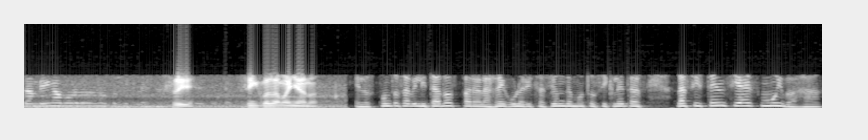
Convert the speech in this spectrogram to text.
¿También a bordo de motocicleta? Sí, 5 de la mañana. En los puntos habilitados para la regularización de motocicletas, la asistencia es muy baja.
